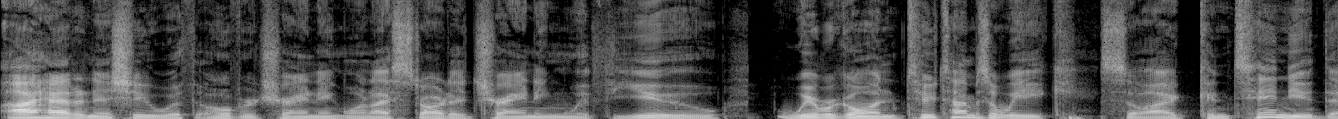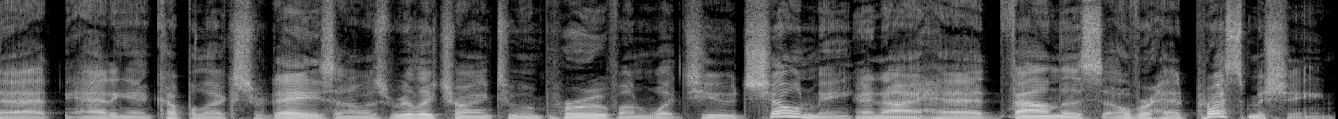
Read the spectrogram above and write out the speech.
I had an issue with overtraining when I started training with you. We were going two times a week. So I continued that, adding a couple extra days. And I was really trying to improve on what you had shown me. And I had found this overhead press machine.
